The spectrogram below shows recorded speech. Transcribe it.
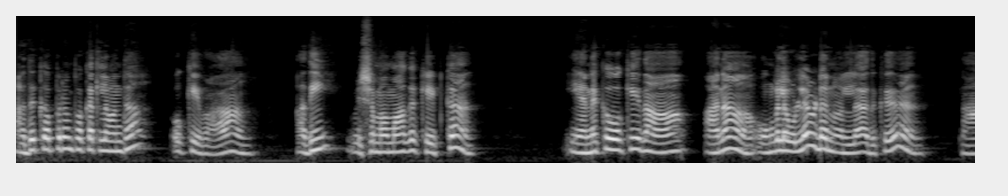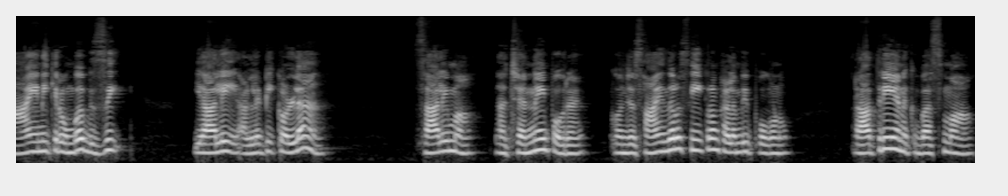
அதுக்கப்புறம் பக்கத்தில் வந்தா ஓகேவா? அதி விஷமமாக கேட்க எனக்கு ஓகே தான். ஆனால் உங்களை உள்ளே விடணும்ல அதுக்கு. நான் இன்னைக்கு ரொம்ப பிஸி யாலி அள்ளட்டிக்கொள்ள சாலிமா நான் சென்னை போகிறேன் கொஞ்சம் சாயந்தரம் சீக்கிரம் கிளம்பி போகணும். ராத்திரி எனக்கு பஸ்மா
